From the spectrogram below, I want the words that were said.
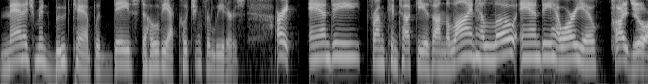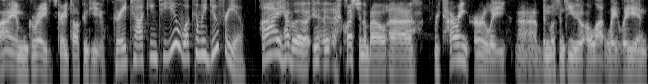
management boot camp with Dave Stachowiak, coaching for leaders. All right, Andy from Kentucky is on the line. Hello, Andy. How are you? Hi, Jill. I am great. It's great talking to you. Great talking to you. What can we do for you? I have a, a question about uh, retiring early. Uh, I've been listening to you a lot lately, and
